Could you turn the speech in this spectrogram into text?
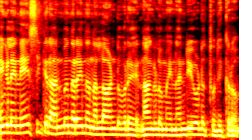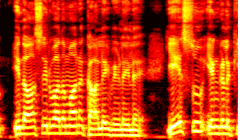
எங்களை நேசிக்கிற அன்பு நிறைந்த நல்ல ஆண்டவரே நாங்கள் உண்மை நன்றியோடு துதிக்கிறோம். இந்த ஆசீர்வாதமான காலை வேளையில இயேசு எங்களுக்கு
